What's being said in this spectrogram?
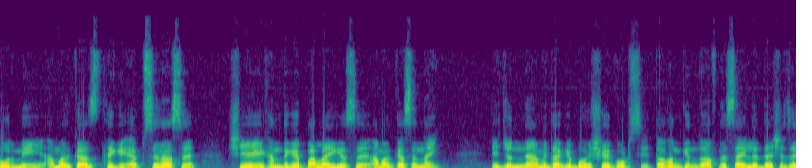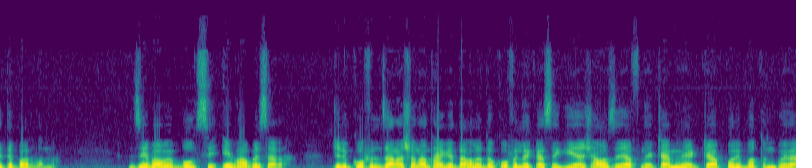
কর্মী, আমার কাছ থেকে অ্যাবসেন্ট আছে, সে এখান থেকে পালাই গেছে, আমার কাছে নাই। এই জন্য আমি তাকে বহিষ্কার করছি। তখন কিন্তু আপনি চাইলে দেশে যেতে পারবেন না। যেভাবে বলছি, এভাবে ছাড়া। যদি কফিল জানাশোনা থাকে, তাহলে তো কফিলের কাছে গিয়ে সহজে আপনি টার্মিনেটটা পরিবর্তন করে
